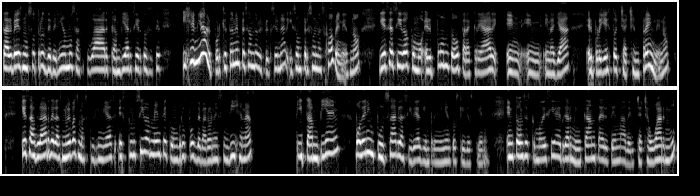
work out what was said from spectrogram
tal vez nosotros deberíamos actuar, cambiar ciertos estilos. Y genial, porque están empezando a reflexionar y son personas jóvenes, ¿no? Y ese ha sido como el punto para crear en, en, en allá el proyecto Chacha Emprende, ¿no? Que es hablar de las nuevas masculinidades exclusivamente con grupos de varones indígenas y también poder impulsar las ideas y emprendimientos que ellos tienen. Entonces, como decía Edgar, me encanta el tema del chachawarmi,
